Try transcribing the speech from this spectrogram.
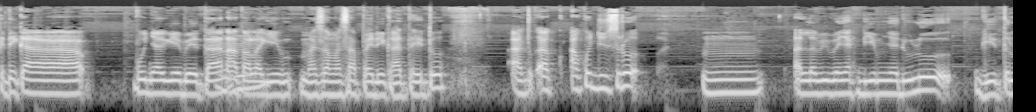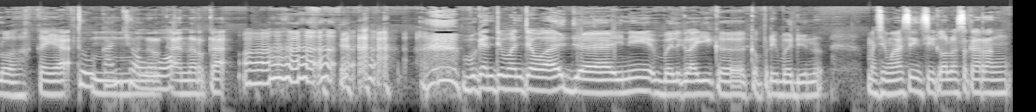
ketika punya gebetan atau lagi masa-masa PDKT itu, aku, aku, justru mm, lebih banyak diemnya dulu gitu loh, kayak Tuh kan mm, cowok. menerka-nerka. Bukan cuman cowok aja, ini balik lagi ke kepribadian masing-masing sih. Kalau sekarang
